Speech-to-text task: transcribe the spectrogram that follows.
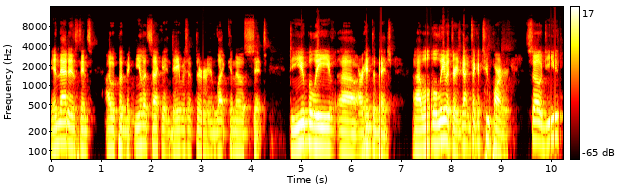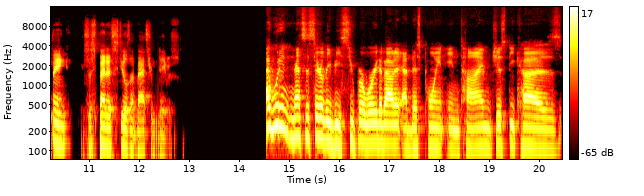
In that instance, I would put McNeil at second and Davis at third and let Cano sit. Do you believe, uh, or hit the bench? Uh, we'll, we'll leave it there. He's got it's like a two parter. So, do you think Cespedes steals at bats from Davis? I wouldn't necessarily be super worried about it at this point in time, just because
